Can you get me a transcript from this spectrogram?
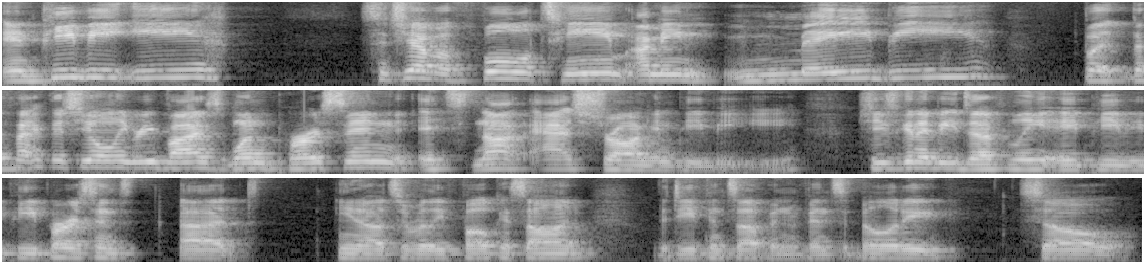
in PVE. Since you have a full team, I mean, maybe but the fact that she only revives one person, it's not as strong in PvE. She's to be definitely a PvP person, uh, you know, to really focus on the defense up and invincibility. So,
